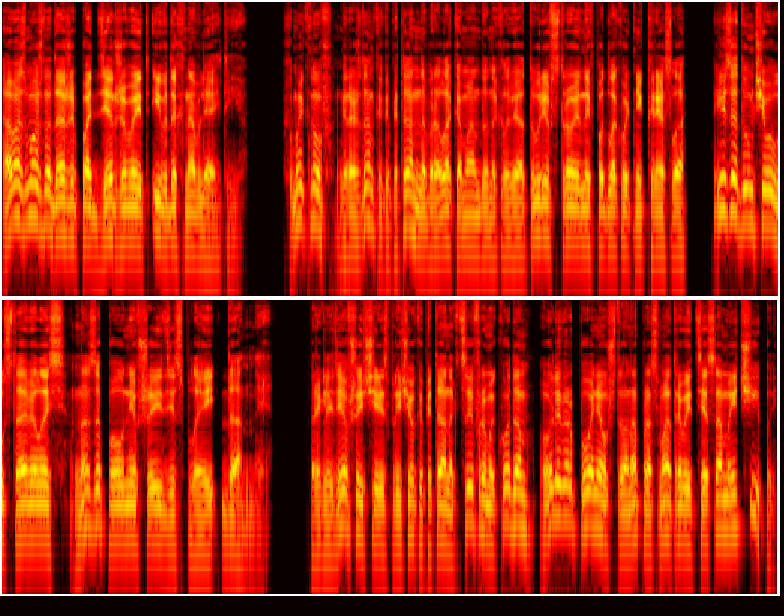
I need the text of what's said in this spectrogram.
а, возможно, даже поддерживает и вдохновляет ее. Хмыкнув, гражданка-капитан набрала команду на клавиатуре, встроенной в подлокотник кресла, и задумчиво уставилась на заполнившие дисплей данные. Приглядевшись через плечо капитана к цифрам и кодам, Оливер понял, что она просматривает те самые чипы,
